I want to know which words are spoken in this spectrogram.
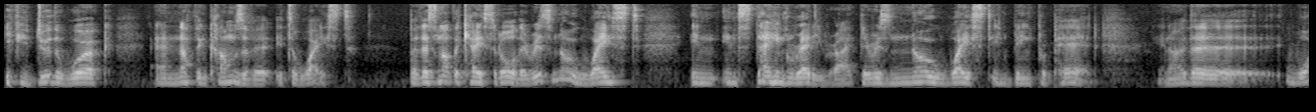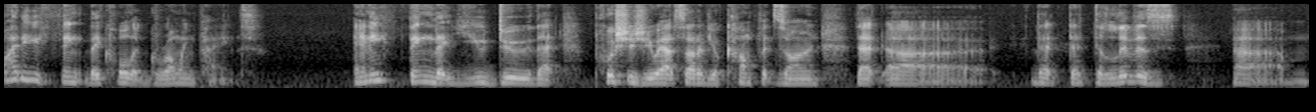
if you do the work and nothing comes of it, it's a waste. But that's not the case at all. There is no waste in in staying ready, right? There is no waste in being prepared. You know, the why do you think they call it growing pains? Anything that you do that pushes you outside of your comfort zone, that uh, that that delivers um,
